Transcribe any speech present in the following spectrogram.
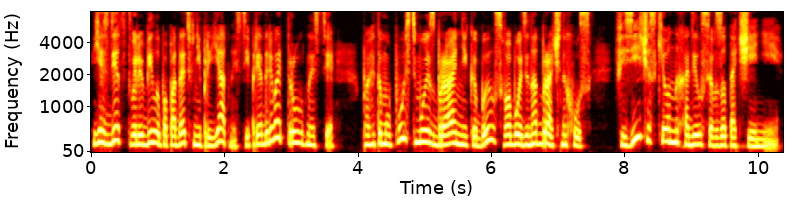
Я с детства любила попадать в неприятности и преодолевать трудности, поэтому пусть мой избранник и был свободен от брачных уз, физически он находился в заточении.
